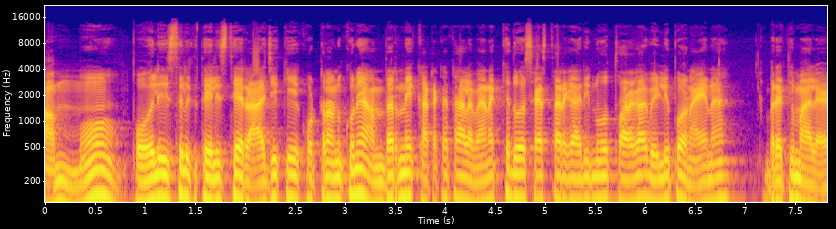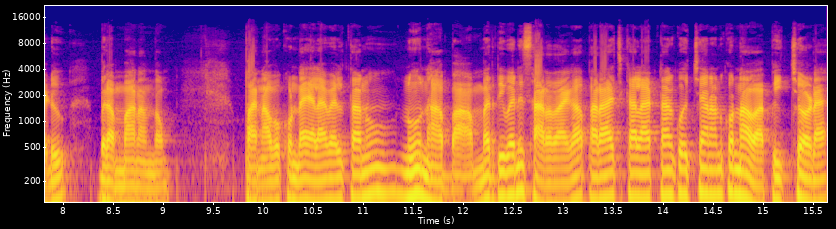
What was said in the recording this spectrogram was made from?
అమ్మో పోలీసులకు తెలిస్తే రాజకీయ కుట్ర అనుకుని అందరినీ కటకటాల వెనక్కి దోసేస్తారు కానీ నువ్వు త్వరగా వెళ్ళిపో నాయన బ్రతిమాలాడు బ్రహ్మానందం. పని అవ్వకుండా ఎలా వెళ్తాను? నువ్వు నా బామ్మర్దివని సరదాగా పరాచకాలాడటానికి వచ్చాను వచ్చాననుకున్నావా పిచ్చోడా?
